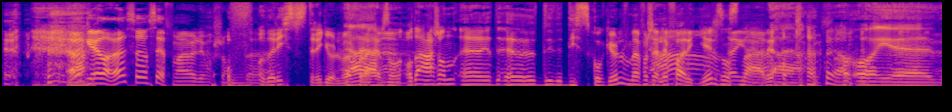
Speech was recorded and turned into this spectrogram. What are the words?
Det er gøy, da. det. Så ser jeg for meg veldig morsomt. Og det rister i gulvet. For det er helt sånn, og det er sånn eh, d- diskogulv med forskjellige farger, sånn det er som det er i Ja. Og eh,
